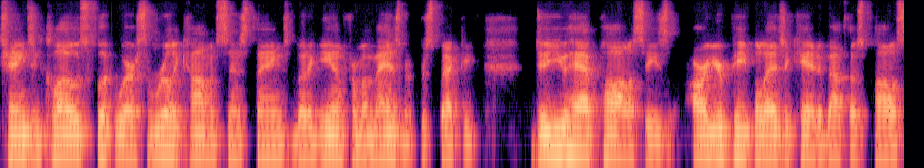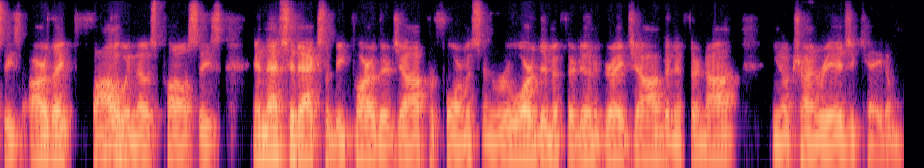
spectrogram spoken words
changing clothes, footwear, some really common sense things. But again, from a management perspective, Do you have policies? Are your people educated about those policies? Are they following those policies? And that should actually be part of their job performance and reward them if they're doing a great job. And if they're not, you know, try and re-educate them.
